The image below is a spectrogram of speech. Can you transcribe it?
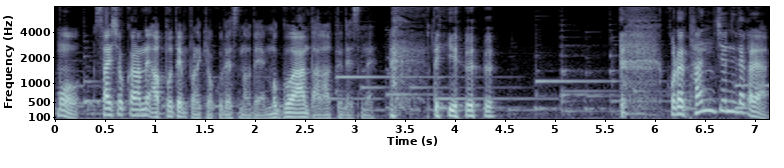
もう最初からね、アップテンポな曲ですので、もうグワーンと上がってですね。っていうこれは単純にだから、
